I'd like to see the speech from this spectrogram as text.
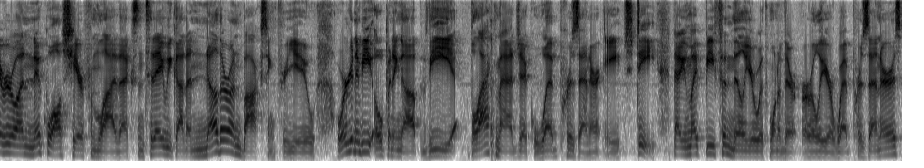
Hey everyone, Nick Walsh here from LiveX, and today we got another unboxing for you. We're going to be opening up the Blackmagic Web Presenter HD. Now you might be familiar with one of their earlier web presenters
